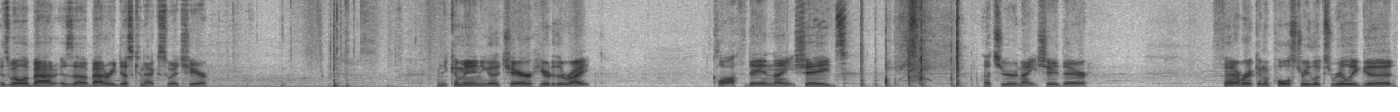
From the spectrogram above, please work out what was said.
as well as a battery disconnect switch here. When you come in, you got a chair here to the right. Cloth day and night shades. That's your nightshade there. Fabric and upholstery looks really good.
